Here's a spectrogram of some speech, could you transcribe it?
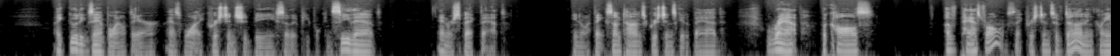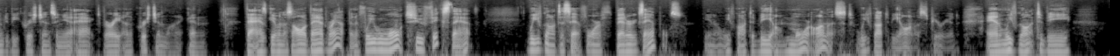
a good example out there as what a Christian should be so that people can see that and respect that. You know, I think sometimes Christians get a bad rap because of past wrongs that Christians have done and claim to be Christians and yet act very unchristian like. And that has given us all a bad rap. And if we want to fix that, we've got to set forth better examples. You know, we've got to be um, more honest. We've got to be honest, period. And we've got to be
